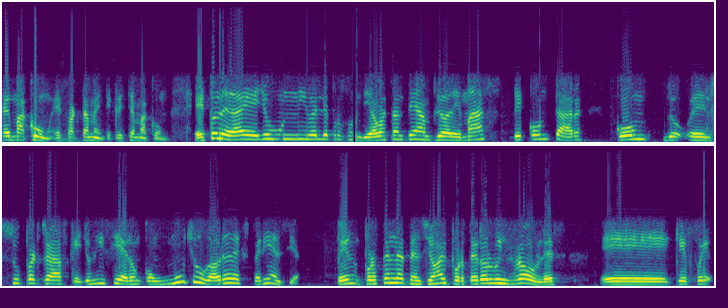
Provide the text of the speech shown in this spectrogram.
eh, Macum, exactamente, Cristian Macum. Esto le da a ellos un nivel de profundidad bastante amplio, además de contar con lo- el super draft que ellos hicieron con muchos jugadores de experiencia. Pen- Presten atención al portero Luis Robles, eh, que fue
